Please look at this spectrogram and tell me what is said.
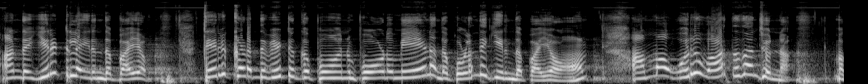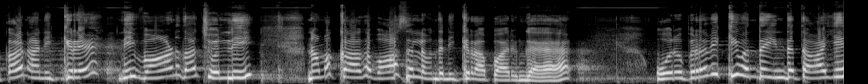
அந்த இருட்டில் இருந்த பயம் தெருக்கடந்து வீட்டுக்கு போகணும் போகணுமேன்னு அந்த குழந்தைக்கு இருந்த பயம். அம்மா ஒரு வார்த்தை தான் சொன்னான் மக்கா நான் நிற்கிறேன் நீ வான்னு தான் சொல்லி நமக்காக வாசலில் வந்து நிற்கிறா பாருங்க. ஒரு பிறவிக்கு வந்த இந்த தாயே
